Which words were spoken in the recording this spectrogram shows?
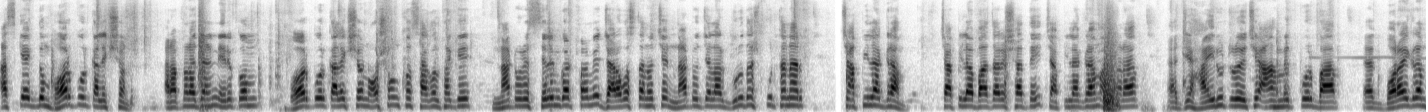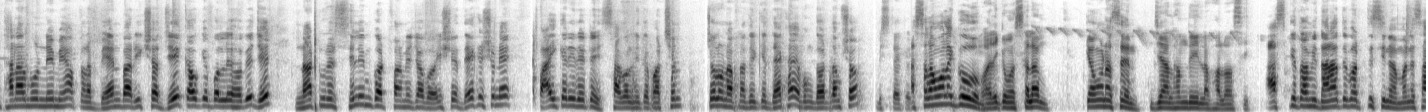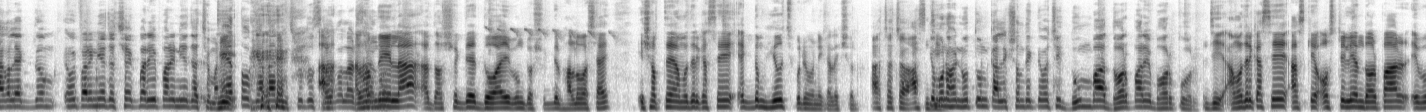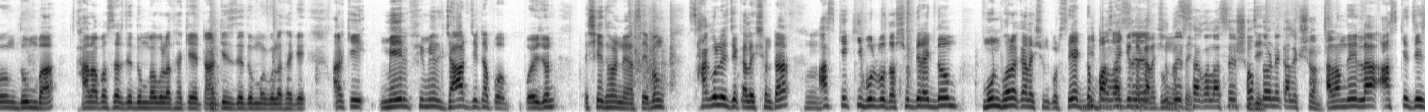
আজকে একদম ভরপুর কালেকশন। আর আপনারা জানেন এরকম ভরপুর কালেকশন অসংখ্য ছাগল থাকে নাটোরের সেলিমগড় ফার্মে, যার অবস্থান হচ্ছে নাটোর জেলার গুরুদাসপুর থানার চাপিলা গ্রাম। চাপিলা বাজারের সাথেই চাপিলা গ্রাম, আপনারা যে হাই রুট রয়েছে আহমেদপুর বা বড়াইগ্রাম থানার মোড় নেমে আপনারা ভ্যান বা রিক্সা যে কাউকে বললে হবে যে নাটোরের সেলিমগড় ফার্মে যাব। এসে দেখে শুনে পাইকারি রেটে ছাগল নিতে পারছেন। চলুন আপনাদেরকে দেখা এবং দরদাম সহ বিস্তারিত আসসালামু আলাইকুম। ওয়ালাইকুম আসসালাম। কেমন আছেন? জি আলহামদুলিল্লাহ ভালো আছি। আজকে তো আমি দাঁড়াতে পারতেছি না মানে ছাগল একদম ওই পারে নিয়ে যাচ্ছে একবার এই পারে নিয়ে যাচ্ছে মানে এত গ্যাদারিং শুধু ছাগল আর ছাগল। আলহামদুলিল্লাহ দর্শকদের দোয়া এবং দর্শকদের ভালোবাসায় এই সপ্তাহে আমাদের কাছে একদম হিউজ পরিমাণে কালেকশন আচ্ছা আচ্ছা আজকে মনে হয় নতুন কালেকশন দেখতে পাচ্ছি দুম্বা দরপারে ভরপুর। জি আমাদের কাছে আজকে অস্ট্রেলিয়ান দরপার এবং দুম্বা খারাপ আসার যে দুম্বাগুলো থাকে টার্কিস যে দুম্বাগুলো থাকে আর কি মেল ফিমেল যার যেটা প্রয়োজন সেই ধরনের আছে। এবং ছাগলের যে কালেকশনটা আজকে কি বলব দর্শকদের একদম মন ভরা কালেকশন করছে একদম বাসাইকৃত আছে, কালেকশন দুধের আছে। ছাগল আছে সব ধরনের কালেকশন আলহামদুলিল্লাহ আজকে যে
